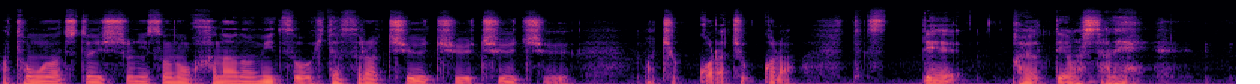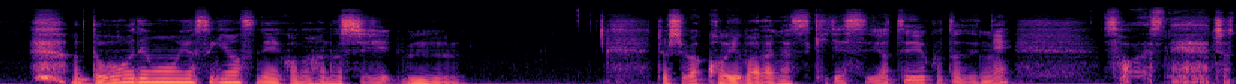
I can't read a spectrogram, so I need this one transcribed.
まあ、友達と一緒にその花の蜜をひたすらチューチューチューチュー、まあ、ちょっこらちょっこら吸って通っていましたね。どうでも良すぎますね、この話。うん。女子は恋バナが好きですよ、ということでね。そうですね。ちょっ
